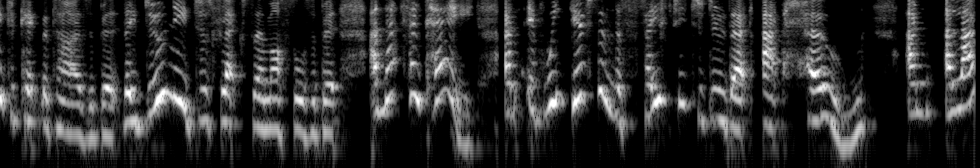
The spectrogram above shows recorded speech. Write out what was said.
need to kick the tires a bit. They do need to flex their muscles a bit. And that's okay. And if we give them the safety to do that at home and allow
